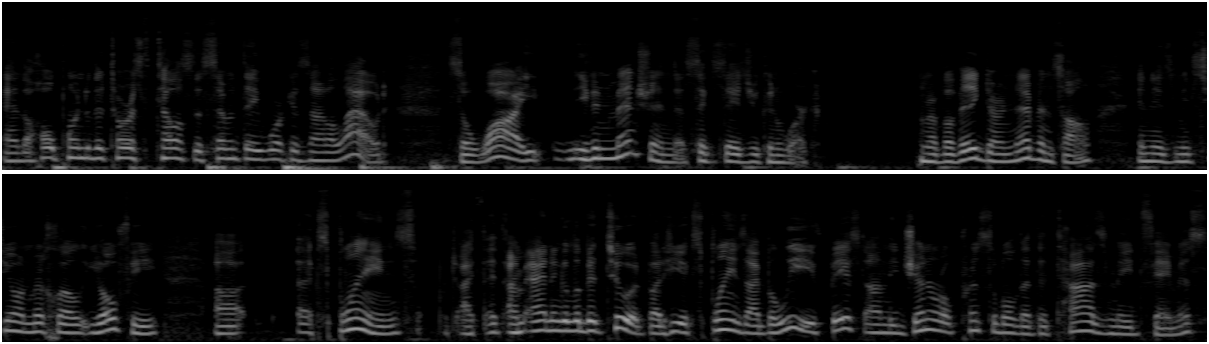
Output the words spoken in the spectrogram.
and the whole point of the Torah is to tell us the seventh day work is not allowed. So why even mention that six days you can work? Rav Avigdor Nebenzahl, in his Mitzion Michlal Yofi, uh, explains, which I i'm adding a little bit to it, but he explains, I believe, based on the general principle that the Taz made famous,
